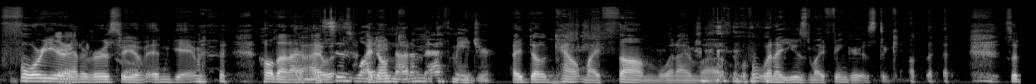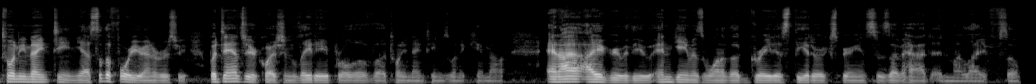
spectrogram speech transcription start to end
Four year There you anniversary of Endgame. Hold on, and I, I, is why I don't you're not a math major. I don't count my thumb when I'm uh, when I used my fingers to count that. So 2019, yeah. So the four year anniversary. But to answer your question, late April of uh, 2019 is when it came out, and I, I agree with you. Endgame is one of the greatest theater experiences I've had in my life. So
